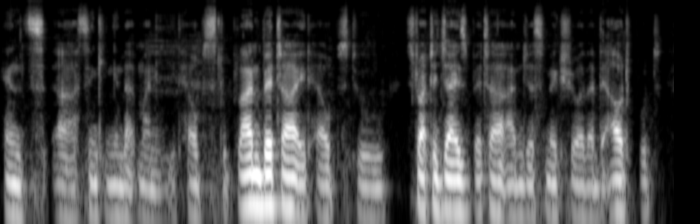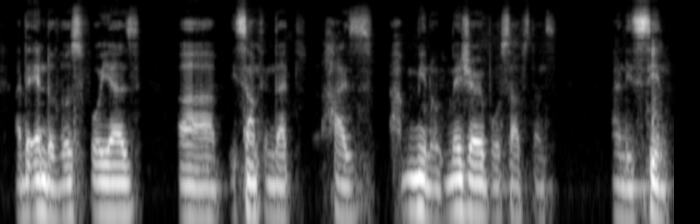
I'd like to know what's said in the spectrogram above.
hence, uh, sinking in that money. It helps to plan better, it helps to strategize better, and just make sure that the output at the end of those four years uh, is something that has you know measurable substance and is seen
